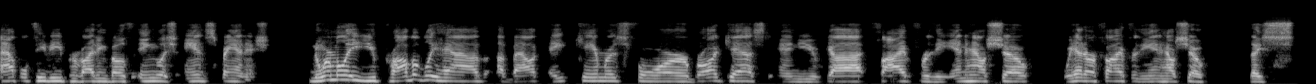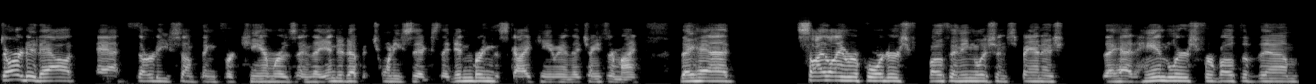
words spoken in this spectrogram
apple tv providing both english and spanish normally you probably have about eight cameras for broadcast and you've got five for the in-house show. We had our five for the in-house show. They started out at 30 something for cameras and they ended up at 26 they didn't bring the sky cam in. They changed their mind. They had sideline reporters both in english and spanish. They had handlers for both of them.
